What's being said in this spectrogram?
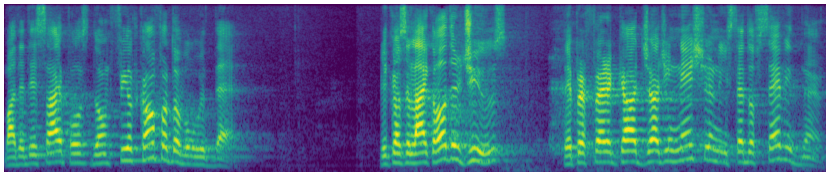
But the disciples don't feel comfortable with that. Because, like other Jews, they prefer God judging nation instead of saving them.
